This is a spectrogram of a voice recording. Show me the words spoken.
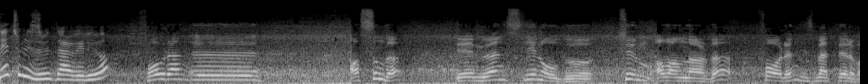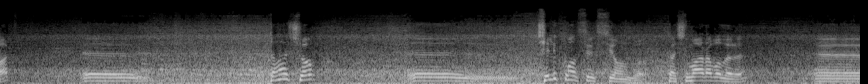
Ne tür hizmetler veriyor? Fauren e, aslında e, mühendisliğin olduğu tüm alanlarda Fauren hizmetleri var. E, daha çok e, çelik konstrüksiyonlu taşıma arabaları e,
